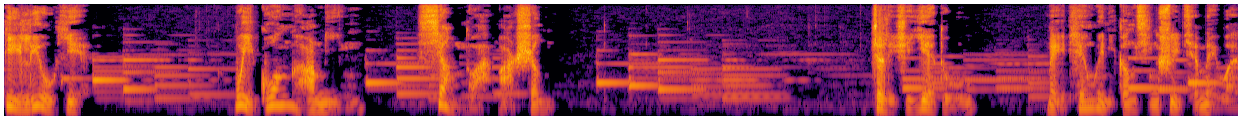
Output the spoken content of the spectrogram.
第六页，为光而明，向暖而生。这里是夜读，每天为你更新睡前美文，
